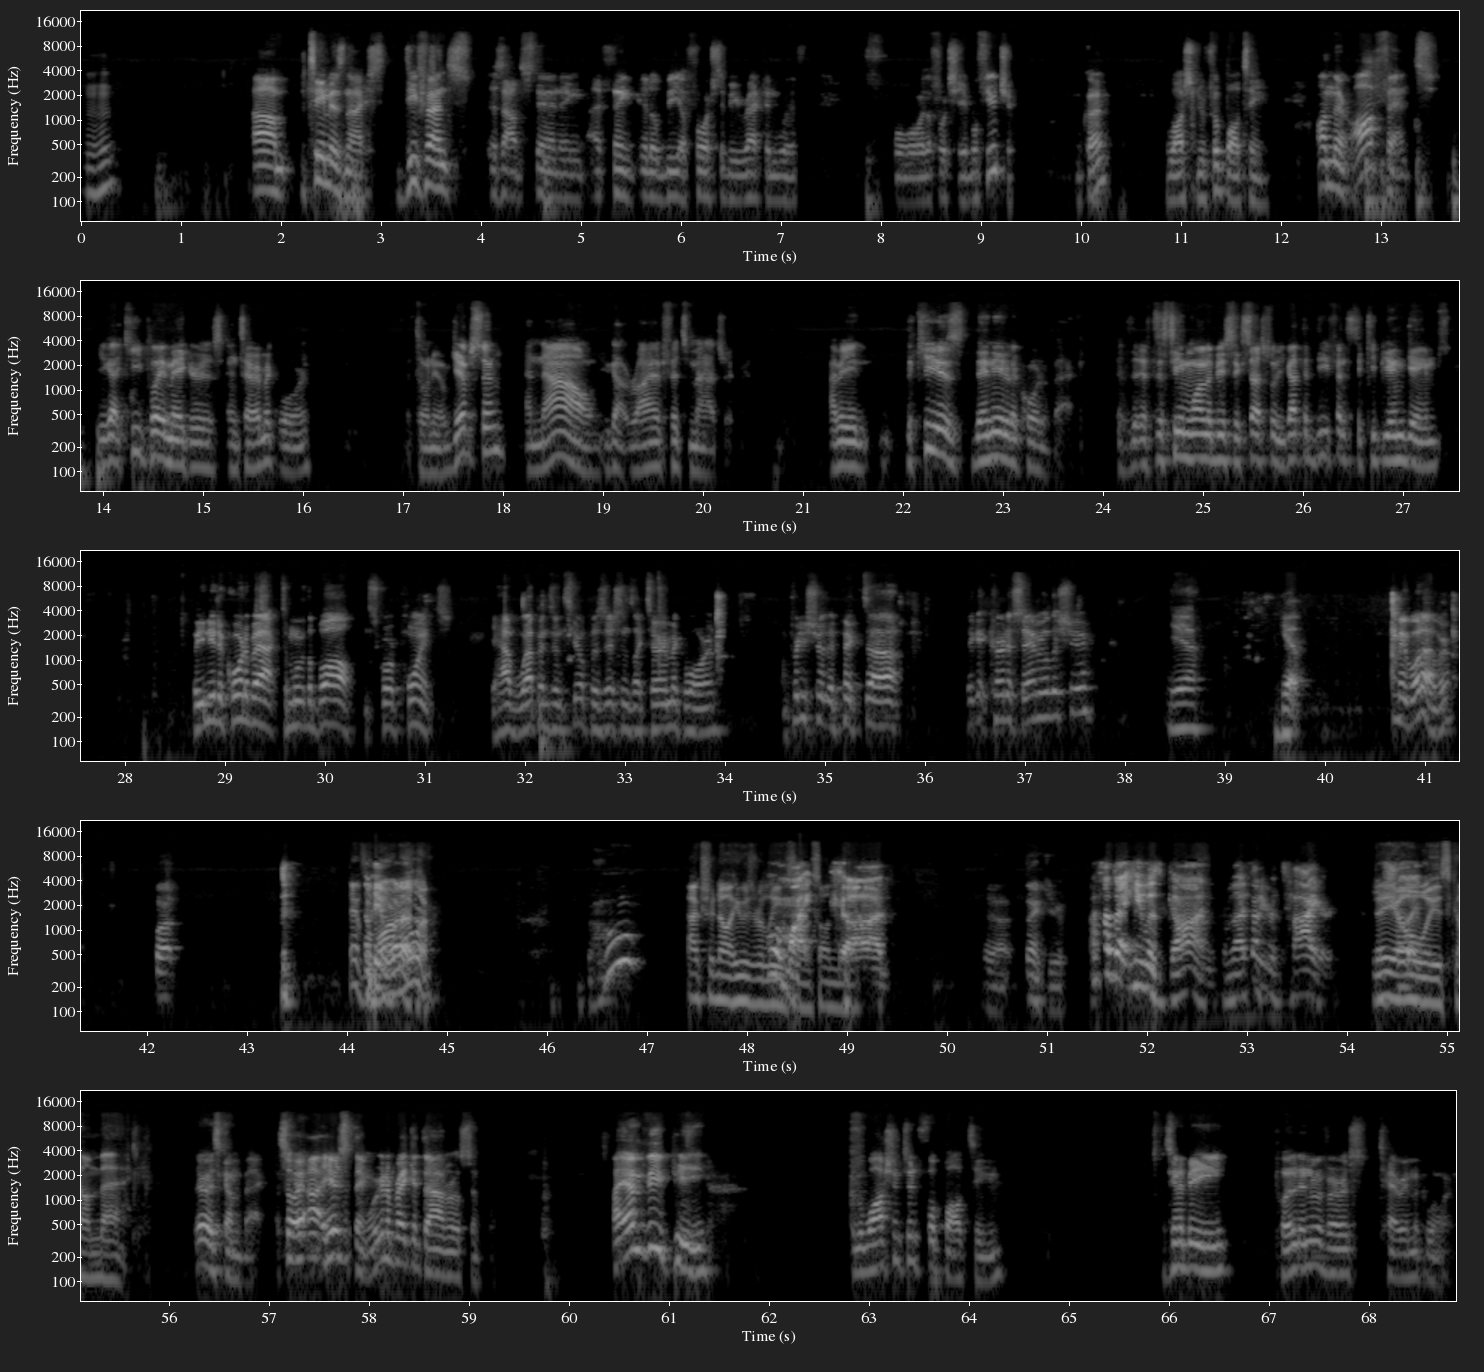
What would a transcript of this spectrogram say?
Mm-hmm. Um, the team is nice. Defense is outstanding. I think it'll be a force to be reckoned with for the foreseeable future. Okay. Washington football team. On their offense, you got key playmakers in Terry McLaurin, Antonio Gibson, and now you got Ryan Fitzmagic. I mean, the key is they needed a quarterback. If, if this team wanted to be successful, you got the defense to keep you in games, but you need a quarterback to move the ball and score points. You have weapons in skill positions like Terry McLaurin. I'm pretty sure they picked up. They get Curtis Samuel this year. Yeah. Yep. I mean, whatever. But They have I mean, Lamar whatever. Miller. who? Actually, no, he was released Oh my on Sunday. god. Yeah, thank you. I thought that he was gone from I thought he retired. He They should. always come back. They always come back. So uh, here's the thing: we're gonna break it down real simple. My MVP for the Washington football team is gonna be put it in reverse, Terry McLaurin.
